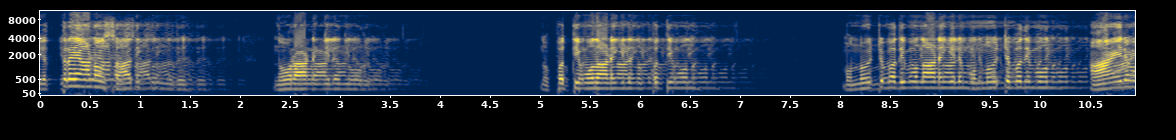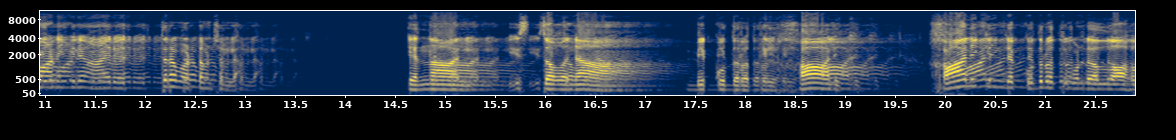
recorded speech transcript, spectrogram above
എത്രയാണോ സാധിക്കുന്നത്? നൂറാണെങ്കിലും നൂറ്. മുപ്പത്തിമൂന്നാണെങ്കിലും മുപ്പത്തിമൂന്ന്. മുന്നൂറ്റി പതിമൂന്നാണെങ്കിലും മുന്നൂറ്റി പതിമൂന്ന് ആയിരം ആണെങ്കിലും ആയിരം. എത്ര വട്ടം ചൊല്ലാം? എന്നാൽ ഖാലിഖ്. ഖാലിക്കിന്റെ കുതിരത്ത് കൊണ്ട് അള്ളാഹു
